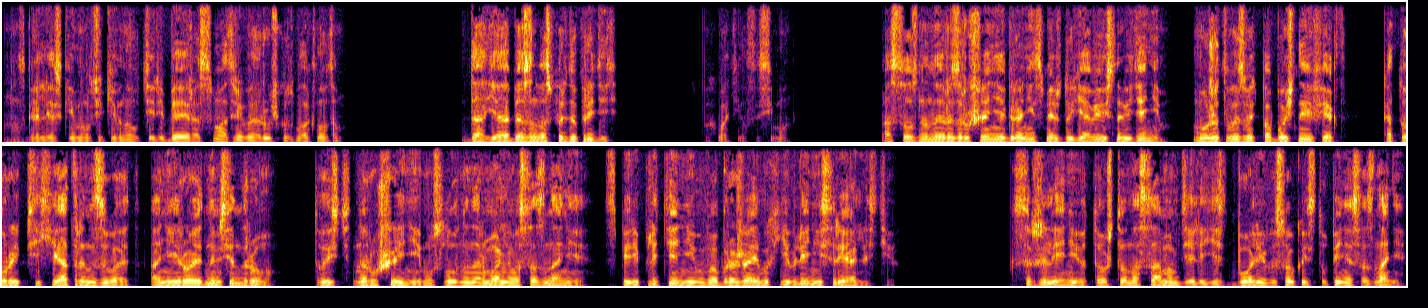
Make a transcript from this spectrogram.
Мозголевский молча кивнул, теребя и рассматривая ручку с блокнотом. «Да, я обязан вас предупредить», — похватился Симон. «Осознанное разрушение границ между явью и сновидением может вызвать побочный эффект, который психиатры называют анейроидным синдромом, то есть нарушением условно-нормального сознания с переплетением воображаемых явлений с реальностью. К сожалению, то, что на самом деле есть более высокая ступень осознания,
